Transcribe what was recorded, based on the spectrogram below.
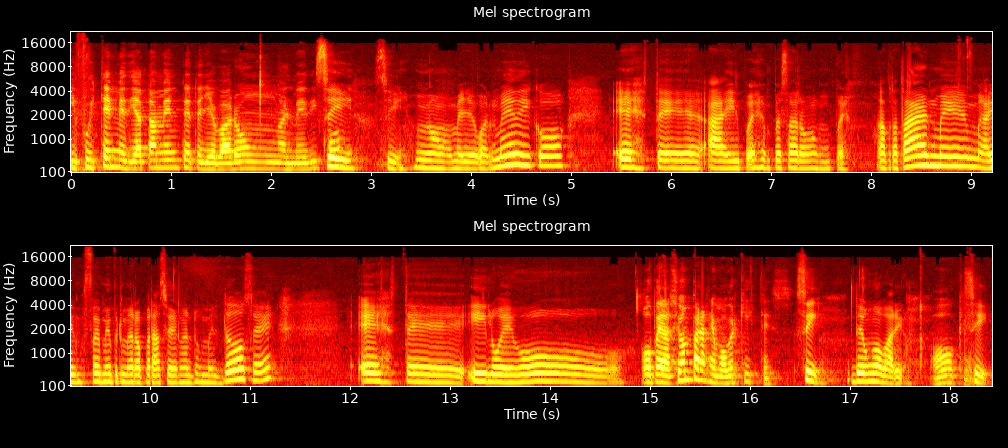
¿Y fuiste inmediatamente, te llevaron al médico? Sí, sí, mi mamá me llevó al médico, este, ahí pues empezaron pues a tratarme, ahí fue mi primera operación en el 2012, este, y luego... ¿Operación para remover quistes? Sí, de un ovario. Ok. Sí.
